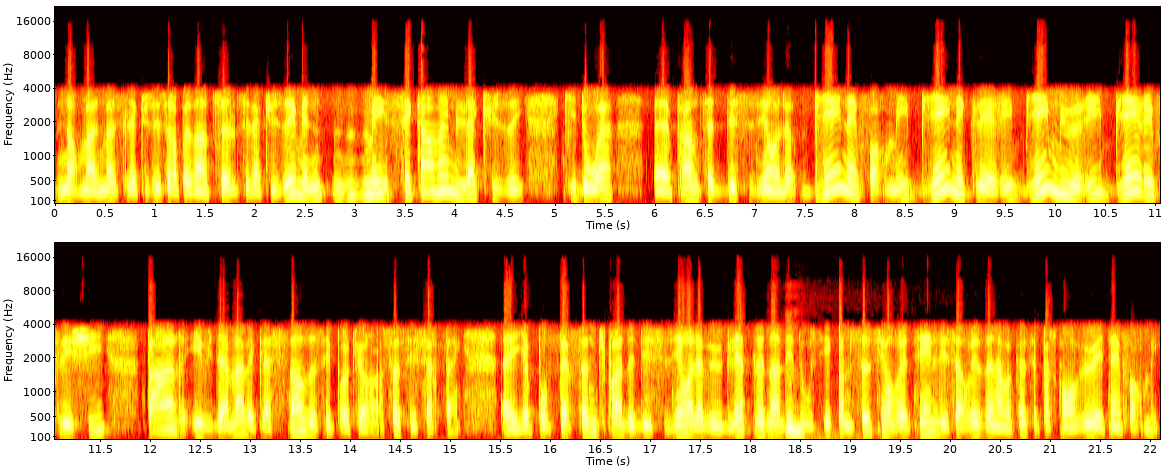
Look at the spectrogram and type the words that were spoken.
Normalement, si l'accusé se représente seul, c'est l'accusé, mais, mais c'est quand même l'accusé qui doit euh, prendre cette décision-là, bien informé, bien éclairé, bien mûri, bien réfléchi, par évidemment avec l'assistance de ses procureurs. Ça, c'est certain. Il n'y a pas personne qui prend de décision à l'aveuglette là, dans des dossiers comme ça. Si on retient les services d'un avocat, c'est parce qu'on veut être informé.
